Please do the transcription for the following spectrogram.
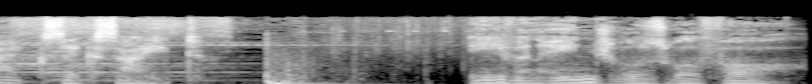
acts excite. Even angels will fall.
